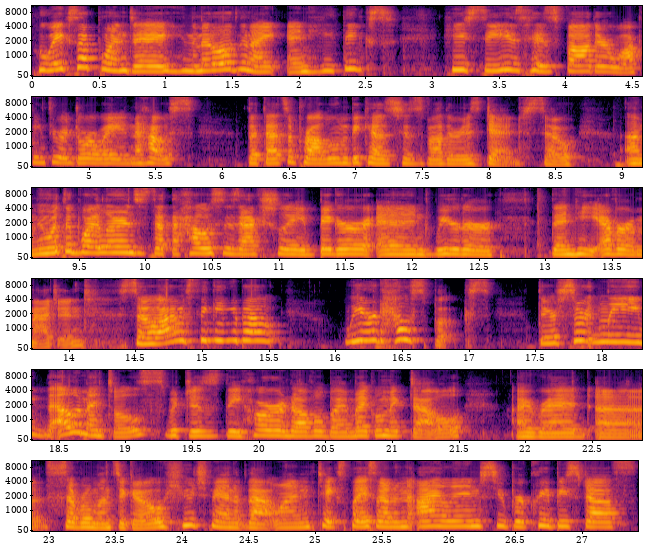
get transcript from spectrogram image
who wakes up one day in the middle of the night and he thinks he sees his father walking through a doorway in the house, but that's a problem because his father is dead. So, um, and what the boy learns is that the house is actually bigger and weirder than he ever imagined. So, I was thinking about weird house books. There's certainly The Elementals, which is the horror novel by Michael McDowell. I read uh, several months ago. Huge fan of that one. Takes place on an island, super creepy stuff.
